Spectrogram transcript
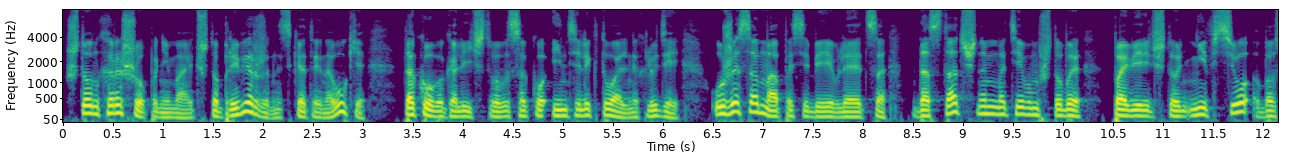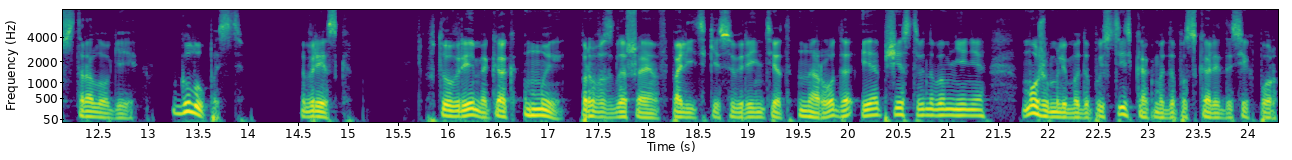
что он хорошо понимает, что приверженность к этой науке такого количества высокоинтеллектуальных людей уже сама по себе является достаточным мотивом, чтобы поверить, что не все в астрологии – глупость. Врезка. В то время как мы провозглашаем в политике суверенитет народа и общественного мнения, можем ли мы допустить, как мы допускали до сих пор,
